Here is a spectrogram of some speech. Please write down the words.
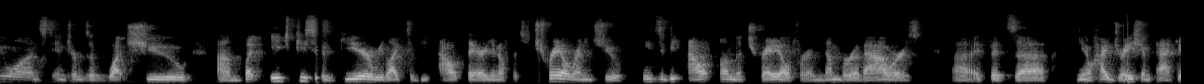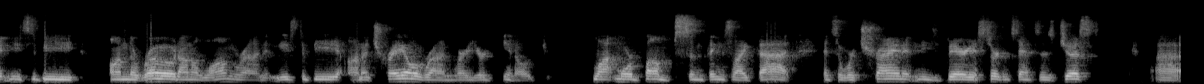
nuanced in terms of what shoe, um, but each piece of gear we like to be out there. You know, if it's a trail running shoe, needs to be out on the trail for a number of hours. Uh, if it's a you know hydration pack, it needs to be on the road on a long run. It needs to be on a trail run where you're, you know, a lot more bumps and things like that. And so we're trying it in these various circumstances, just, uh,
